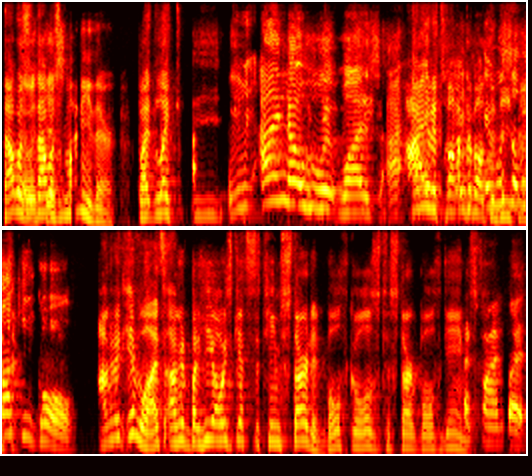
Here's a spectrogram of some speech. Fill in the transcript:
that was, was that just, was money there. But like, I know who it was. I, am going to talk it, about it. It was a lucky goal. I'm gonna. It was. I'm gonna. But he always gets the team started. Both goals to start both games. That's fine, but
